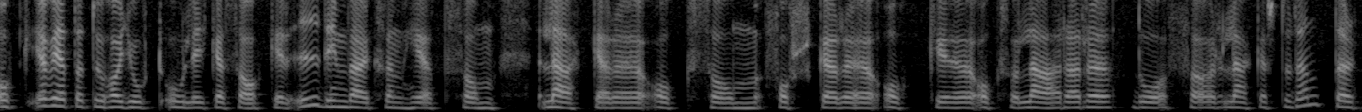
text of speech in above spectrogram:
Och jag vet att du har gjort olika saker i din verksamhet som läkare och som forskare och eh, också lärare då för läkarstudenter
